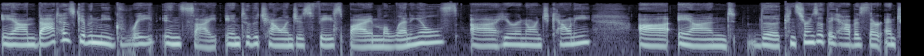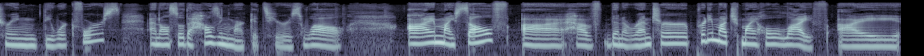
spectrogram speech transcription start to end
and that has given me great insight into the challenges faced by millennials uh, here in Orange County uh, and the concerns that they have as they're entering the workforce and also the housing markets here as well. I myself uh, have been a renter pretty much my whole life. I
